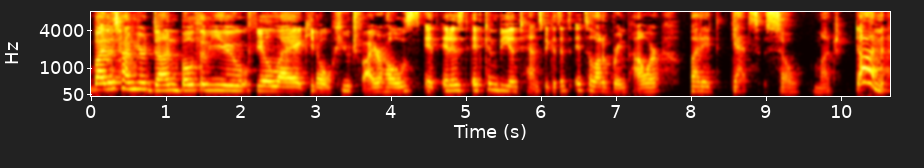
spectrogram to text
By the time you're done, both of you feel like, you know, huge fire hose. It, it is, it can be intense because it's, it's a lot of brain power, but it gets so much done.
